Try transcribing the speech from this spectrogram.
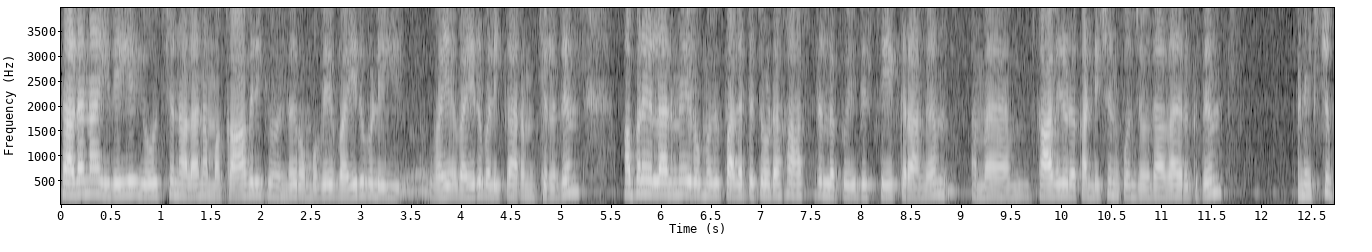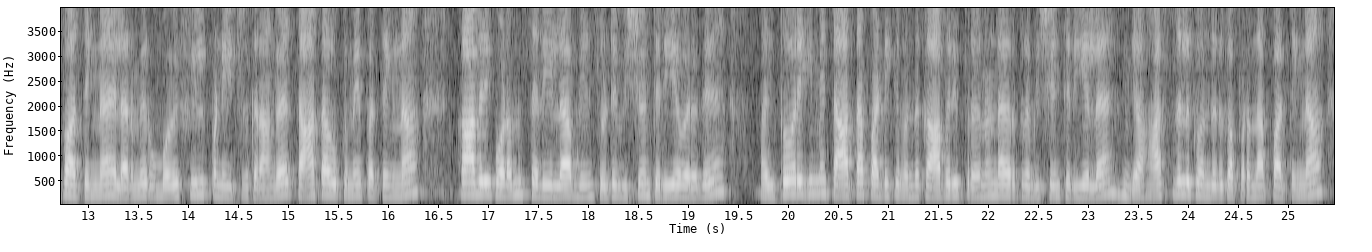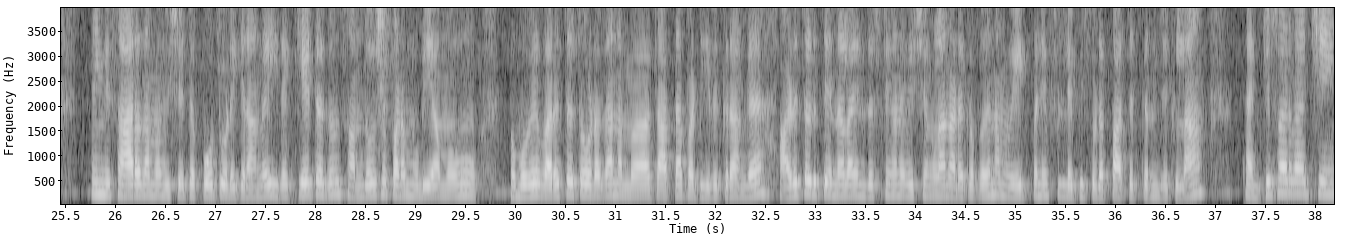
சடனாக இதையே யோசிச்சனால நம்ம காவிரிக்கு வந்து ரொம்பவே வயிறு வலி வய வயிறு வலிக்க ஆரம்பிச்சிருது. அப்புறம் எல்லாருமே ரொம்பவே பதட்டத்தோட ஹாஸ்பிட்டலில் போயிட்டு சேர்க்குறாங்க. நம்ம காவேரியோட கண்டிஷன் கொஞ்சம் இதாக தான் இருக்குது. நெக்ஸ்ட்டு பார்த்தீங்கன்னா எல்லாருமே ரொம்பவே ஃபீல் பண்ணிகிட்டு இருக்கிறாங்க. தாத்தாவுக்குமே பார்த்தீங்கன்னா காவேரிக்கு உடம்பு சரியில்லை அப்படின்னு சொல்லிட்டு விஷயம் தெரிய வருது. இப்போ வரைக்குமே தாத்தா பாட்டிக்கு வந்து காவேரி ப்ரெக்னெண்ட்டாக இருக்கிற விஷயம் தெரியலை. இங்கே ஹாஸ்பிட்டலுக்கு வந்ததுக்கப்புறம் தான் பார்த்தீங்கன்னா இங்கே சாரதாமா விஷயத்த போட்டு உடைக்கிறாங்க. இதை கேட்டதும் சந்தோஷப்பட முடியாமவும் ரொம்பவே வருத்தத்தோடு தான் நம்ம தாத்தா பாட்டி இருக்கிறாங்க. அடுத்தடுத்து என்னெல்லாம் இன்ட்ரெஸ்டிங்கான விஷயங்கள்லாம் நடக்க போது நம்ம வெயிட் பண்ணி ஃபுல் எபிசோட பார்த்து தெரிஞ்சுக்கலாம். தேங்க்யூ ஃபார் வாட்சிங்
